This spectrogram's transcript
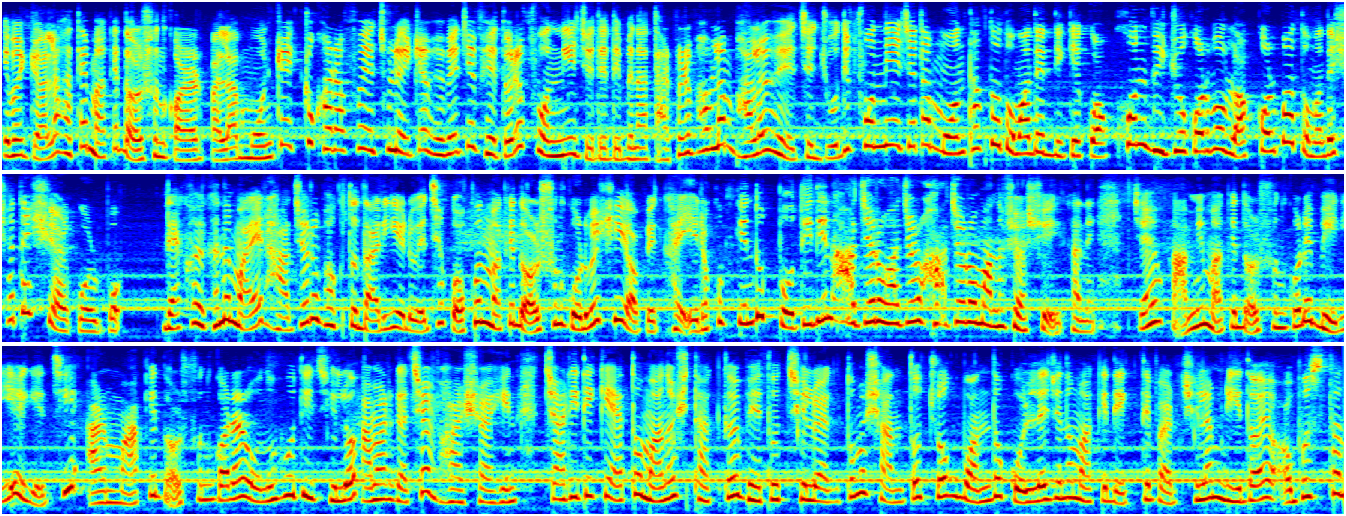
এবার জলা হাতে মাকে দর্শন করার পালা। মনটা একটু খারাপ হয়েছিল, এটা ভেবে যে ভেতরে ফোন নিয়ে যেতে দেবে না। তারপরে ভাবলাম ভালো হয়েছে। যদি ফোন নিয়ে যেতাম, মন থাকতো তোমাদের দিকে। কখন ভিডিও করব ব্লগ করব, তোমাদের সাথে শেয়ার করব। দেখো, এখানে মায়ের হাজারো ভক্ত দাঁড়িয়ে রয়েছে। কখন মাকে দর্শন করবে সেই অপেক্ষায়। এরকম কিন্তু প্রতিদিন হাজারো হাজারো হাজারো মানুষ আসে এখানে। যাই হোক, আমি মাকে দর্শন করে বেরিয়ে গেছি। আর মাকে দর্শন করার অনুভূতি ছিল আমার কাছে ভাষাহীন। চারিদিকে এত মানুষ থাকতেও ভেতর ছিল, একদম শান্ত চোখ বন্ধ করলে যেন মাকে দেখতে পারছিলাম, হৃদয়ে অবস্থান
